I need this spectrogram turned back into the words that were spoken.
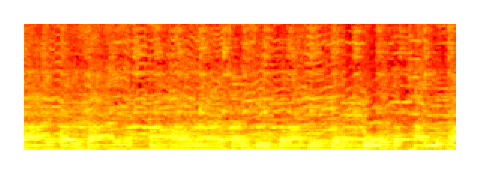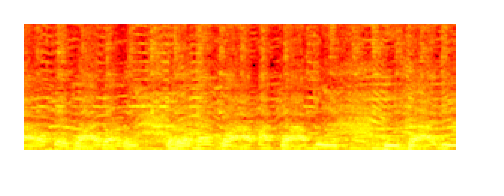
ซ้ายต่อยซ้ายครับเอาละใจสูบพลังเดินลงดูว่าจะทันหรือเปล่าครับเตะขวาดอกนึงเจอแข้งขวาหมัดขวาคืนทีขวาดี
